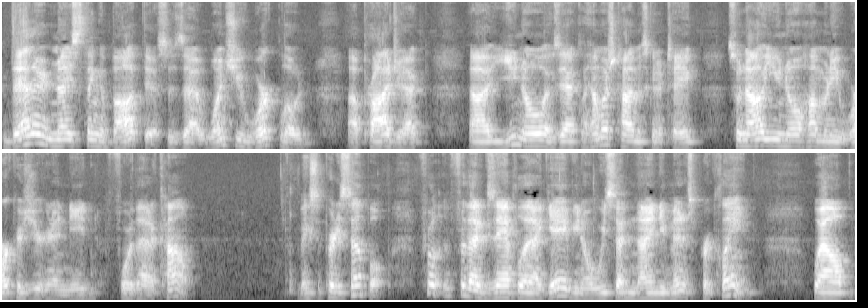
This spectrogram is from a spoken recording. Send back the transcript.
The other nice thing about this is that once you workload a project, uh, you know exactly how much time it's going to take. So now you know how many workers you're going to need for that account. It makes it pretty simple. For, for that example that I gave, you know, we said 90 minutes per claim. Well,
